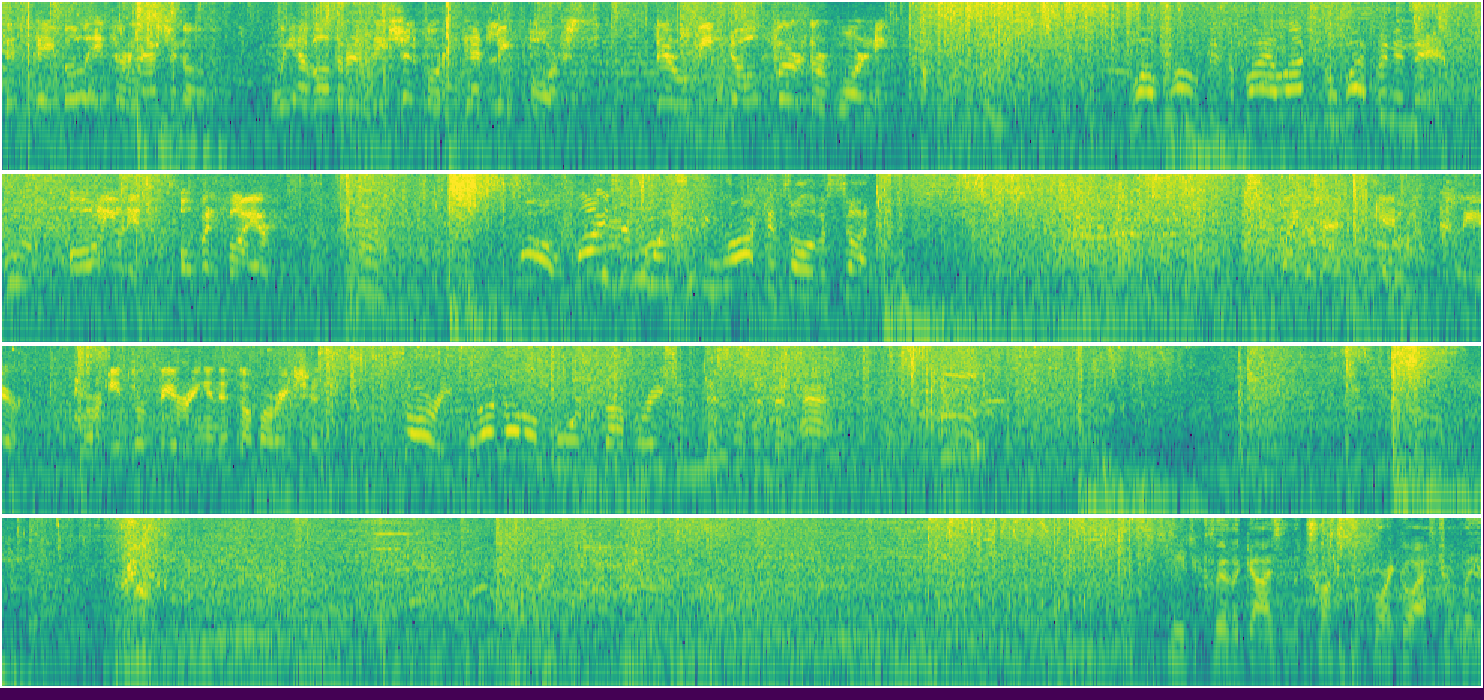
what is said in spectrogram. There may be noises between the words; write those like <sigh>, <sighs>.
Is Sable International. We have authorization for deadly force. There will be no further warning. Whoa, whoa, there's a biological weapon in there! All units, open fire. Whoa, why is everyone shooting rockets all of a sudden? Spider-Man, get clear. You're interfering in this operation. Sorry, but I'm not on board with Operation Missiles in Manhattan. Need to clear the guys in the trucks before I go after Li.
